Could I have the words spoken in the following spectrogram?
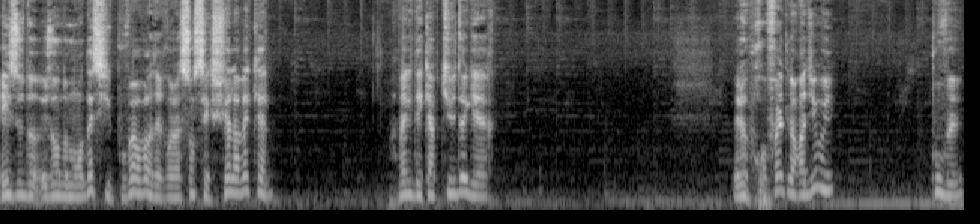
et ils, ont demandé s'ils pouvaient avoir des relations sexuelles avec elles, avec des captifs de guerre. Et le prophète leur a dit oui, pouvez.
